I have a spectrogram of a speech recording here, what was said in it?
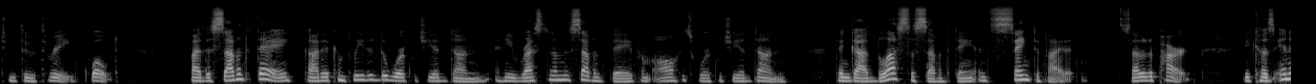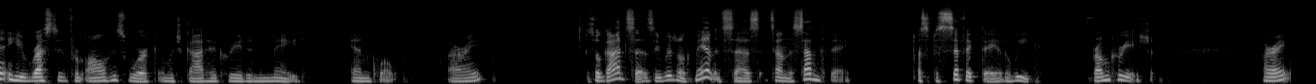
2 through 3. Quote, By the seventh day, God had completed the work which he had done, and he rested on the seventh day from all his work which he had done. Then God blessed the seventh day and sanctified it, set it apart, because in it he rested from all his work in which God had created and made. End quote. All right. So God says, the original commandment says it's on the seventh day, a specific day of the week from creation. All right.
